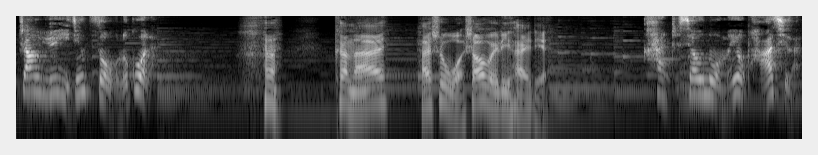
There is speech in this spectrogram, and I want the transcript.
章鱼已经走了过来。哼，看来还是我稍微厉害一点。看着肖诺没有爬起来，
